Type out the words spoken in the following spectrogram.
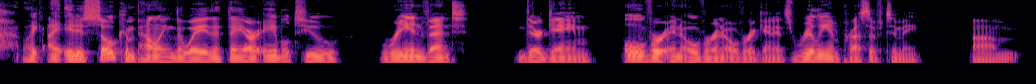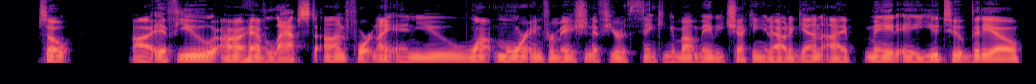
like I, it is so compelling the way that they are able to reinvent their game over and over and over again. It's really impressive to me. Um, so uh, if you uh, have lapsed on Fortnite and you want more information, if you're thinking about maybe checking it out again, I made a YouTube video.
